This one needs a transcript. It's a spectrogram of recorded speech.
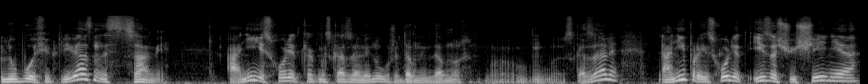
любовь и привязанность сами, они исходят, как мы сказали, ну, уже давным-давно э, сказали, они происходят из ощущения,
